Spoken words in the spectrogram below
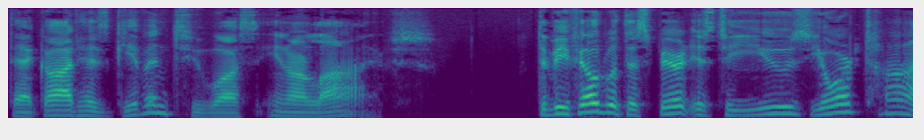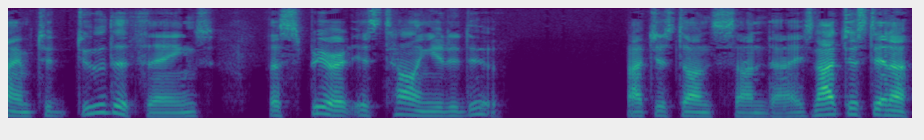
that God has given to us in our lives. To be filled with the Spirit is to use your time to do the things the Spirit is telling you to do. Not just on Sundays, not just in a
